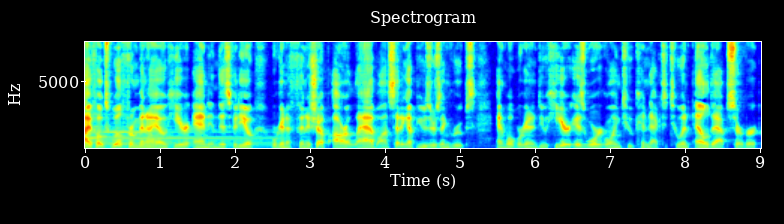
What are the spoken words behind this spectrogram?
Hi folks, Will from MinIO here, and in this video we're going to finish up our lab on setting up users and groups. And what we're going to do here is we're going to connect to an LDAP server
